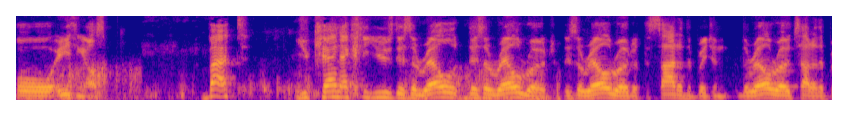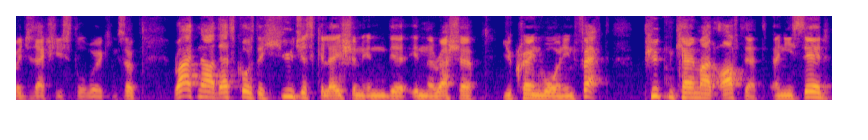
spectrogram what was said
or anything else, but you can actually use there's a rail there's a railroad there's a railroad at the side of the bridge and the railroad side of the bridge is actually still working. So right now that's caused a huge escalation in the in the russia ukraine war. And in fact putin came out after that and he said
